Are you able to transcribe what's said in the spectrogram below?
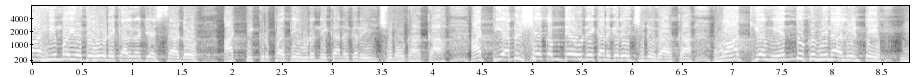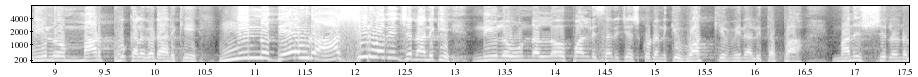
మహిమయు దేవుడే కలగజేస్తాడు. అట్టి కృప దేవుడు నీకు అనుగ్రహించును గాక అట్టి అభిషేకం దేవుడు నీకు అనుగ్రహించును గాక వాక్యం ఎందుకు వినాలి అంటే నీలో మార్పు కలగడానికి నిన్ను దేవుడు ఆశీర్వదించడానికి నీలో ఉన్న లోపాలని సరి చేసుకోవడానికి వాక్యం వినాలి తప్ప మనుషులను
